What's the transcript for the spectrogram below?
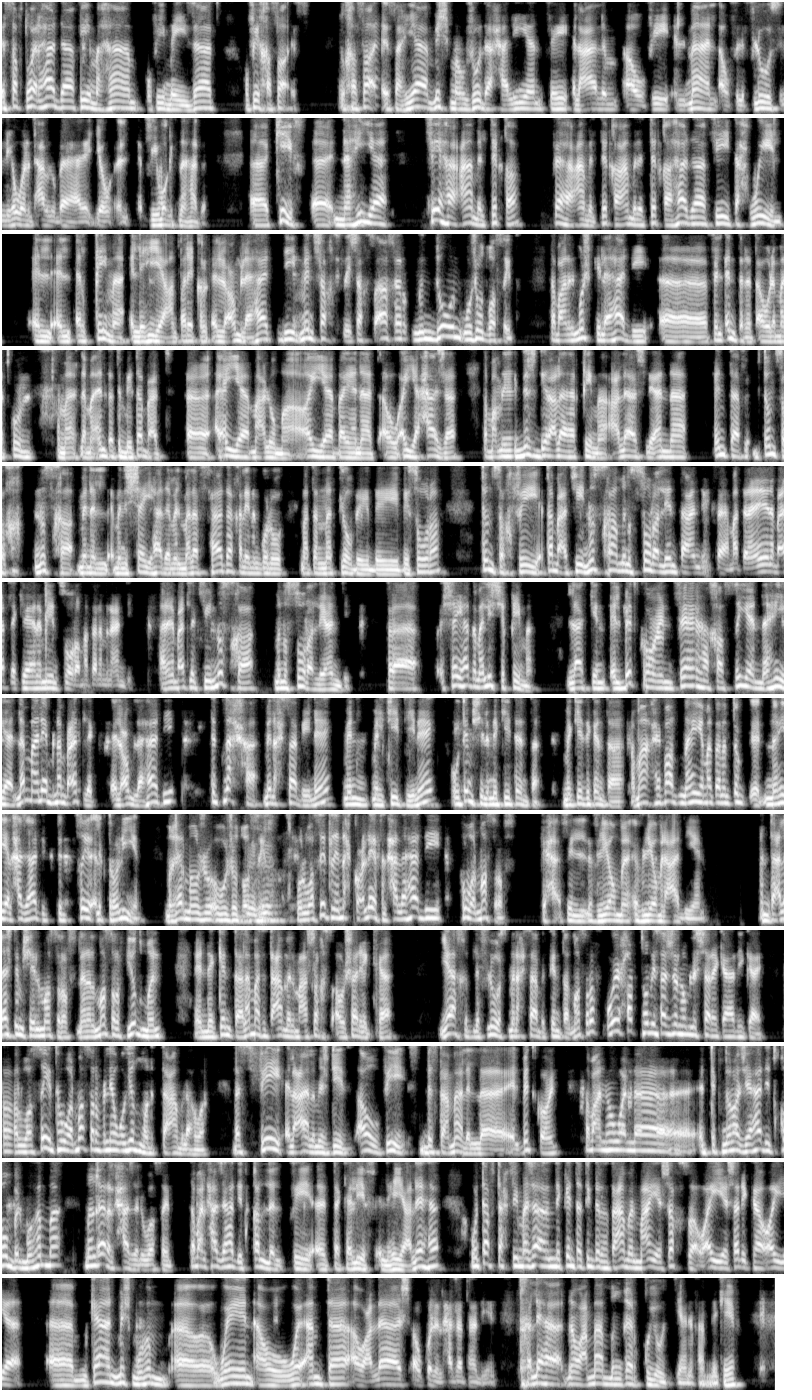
software هذا فيه مهام وفيه ميزات وفيه خصائص. الخصائص هي مش موجودة حاليا في العالم أو في المال أو في الفلوس اللي هو نتعامل بها في وقتنا هذا. آه كيف؟ آه إن هي فيها عامل ثقة فيها عامل ثقة. عامل الثقة هذا في تحويل ال ال القيمة اللي هي عن طريق العملة هذه من شخص لشخص آخر من دون وجود وسيط. طبعا المشكلة هذه آه، في الإنترنت أو لما تكون لما, لما أنت تبي تبعت آه، أي معلومة أي بيانات أو أي حاجة طبعا ما تقدرش تدير عليها قيمة. علاش؟ لأن أنت بتنسخ نسخة من من الشيء هذا من الملف هذا خلينا نقوله مثلا متلو بصورة تنسخ في تبعت فيه نسخة من الصورة اللي أنت عندك فيها. مثلا أنا بعت لك يا مين صورة مثلا من عندي؟ أنا بعت لك فيه نسخة من الصورة اللي عندي. فالشيء هذا ما ليش قيمة. لكن البيتكوين فيها خاصية إن هي لما أنا بنبعث لك العملة هذه تتنحى من حسابي ني من ملكيتي ني وتمشي لملكيت أنت ملكيتك أنت. مع حفاظ إن هي مثلا تج... إن هي الحاجة هذه تصير الكترونيا من غير وجود وسيط. والوسيط اللي نحكوا عليه في الحالة هذه هو المصرف في ح... في, في اليوم في اليوم العادي يعني. أنت علاش تمشي للمصرف؟ لأن المصرف يضمن إنك أنت لما تتعامل مع شخص أو شركة ياخذ الفلوس من حسابك انت المصرف ويحطهم يسجلهم للشركة هذيك فالوسيط هو المصرف اللي هو يضمن التعامل هو. بس في العالم الجديد أو في باستعمال البيتكوين طبعا هو التكنولوجيا هذه تقوم بالمهمة من غير الحاجة للوسيط. طبعا الحاجة هذه تقلل في التكاليف اللي هي عليها وتفتح في مجال إنك أنت تقدر تتعامل مع أي شخص أو أي شركة أو أي مكان مش مهم آه، وين أو أمتى أو علاش أو كل الحاجات هذه. تخليها نوعا ما من غير قيود يعني فهمني كيف؟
